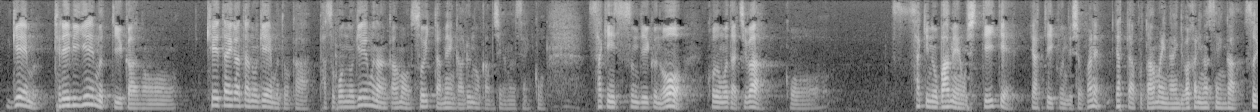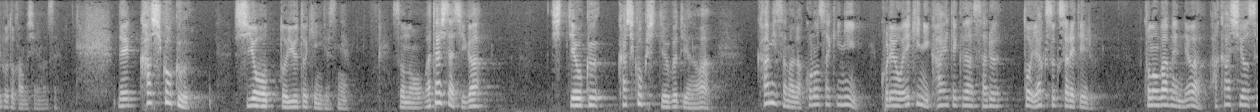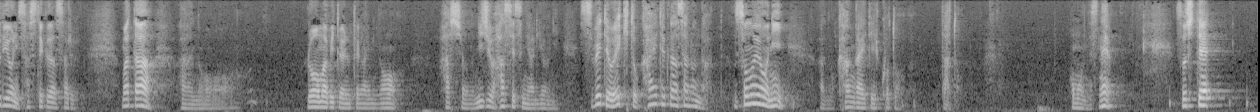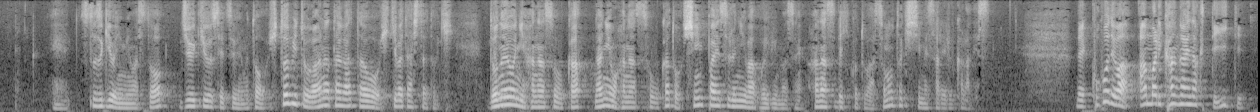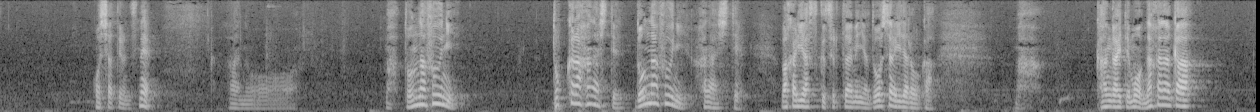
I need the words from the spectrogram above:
ゲームテレビゲームっていうかあの携帯型のゲームとかパソコンのゲームなんかもそういった面があるのかもしれません。こう先に進んでいくのを子供たちはこう先の場面を知っていてやっていくんでしょうかね。やったことあまりないんで分かりませんがそういうことかもしれません。で賢くしようという時にですねその私たちが知っておく賢く知っておくというのは神様がこの先にこれを駅に変えてくださると約束されている。この場面では証しをするようにさせてくださる。またあのローマ人への手紙の8章の28節にあるように全てを益と変えてくださるんだ。そのようにあの考えていくことだと思うんですね。そして、えー、続きを読みますと19節を読むと人々があなた方を引き渡した時どのように話そうか何を話そうかと心配するには及びません。話すべきことはその時示されるからです。でここではあんまり考えなくていいっておっしゃってるんですね。あの、まあ、どんなふうにどこから話してどんなふうに話して分かりやすくするためにはどうしたらいいだろうか、まあ、考えてもなかなか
